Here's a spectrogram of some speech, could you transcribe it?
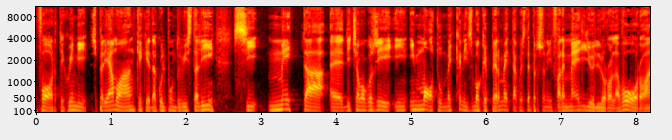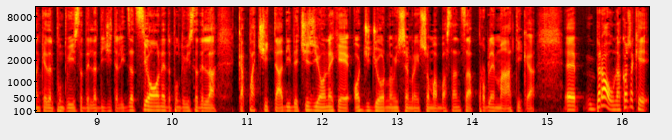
forti. Quindi speriamo anche che da quel punto di vista lì si metta, eh, diciamo così, in, in, moto un meccanismo che permetta a queste persone di fare meglio il loro lavoro, anche dal punto di vista della digitalizzazione, dal punto di vista della capacità di decisione che oggigiorno mi sembra insomma abbastanza problematica. Eh, però una cosa che,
